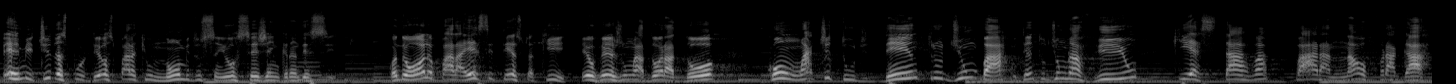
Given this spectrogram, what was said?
permitidas por Deus para que o nome do Senhor seja engrandecido. Quando eu olho para esse texto aqui, eu vejo um adorador com uma atitude dentro de um barco, dentro de um navio, que estava para naufragar.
